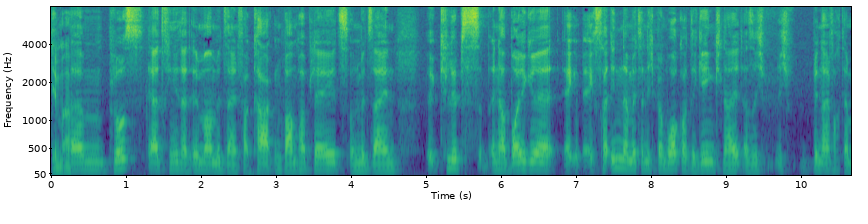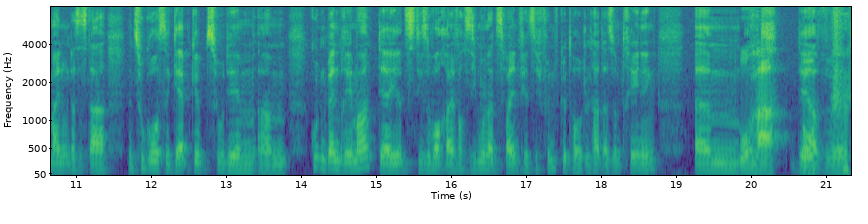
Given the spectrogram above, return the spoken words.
Immer. Ähm, plus, er trainiert halt immer mit seinen verkarkten Bumperplates und mit seinen äh, Clips in der Beuge e- extra innen, damit er nicht beim Walkout dagegen knallt. Also ich, ich bin einfach der Meinung, dass es da eine zu große Gap gibt zu dem ähm, guten Ben Bremer, der jetzt diese Woche einfach 742,5 getotelt hat, also im Training. Ähm, Oha. Und der Oh. wird,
